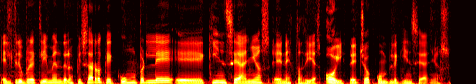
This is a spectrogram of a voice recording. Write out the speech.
el triple crimen de los Pizarro que cumple 15 eh, años en estos días, hoy de hecho cumple 15 años.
